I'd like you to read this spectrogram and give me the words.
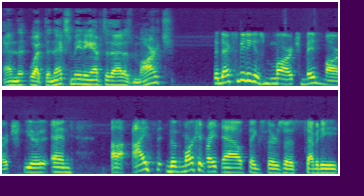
And the, what? The next meeting after that is March. The next meeting is March, mid March, and uh, I th- the market right now thinks there's a seventy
